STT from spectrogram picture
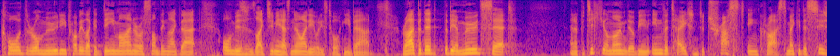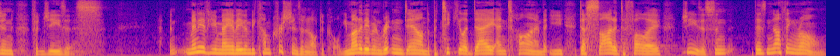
chords that are all moody, probably like a D minor or something like that. All the musicians like Jimmy has no idea what he's talking about, right? But there'd, there'd be a mood set, and a particular moment, there will be an invitation to trust in Christ, to make a decision for Jesus. And many of you may have even become Christians at an altar call. You might have even written down the particular day and time that you decided to follow Jesus. And there's nothing wrong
